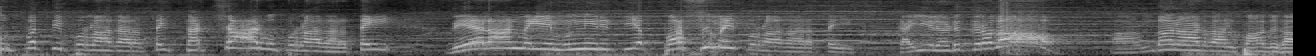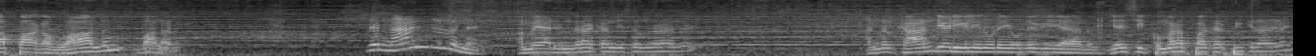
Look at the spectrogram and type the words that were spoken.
உற்பத்தி பொருளாதாரத்தை தற்சார்பு பொருளாதாரத்தை வேளாண்மையை முன்னிறுத்திய பசுமை பொருளாதாரத்தை கையில் எடுக்கிறதோ அந்த நாடுதான் பாதுகாப்பாக வாழும் வளரும். இது நான் சொல்லல. அம்மையார் இந்திரா காந்தி சொல்கிறார்கள். அண்ணல் காந்தியடிகளினுடைய உதவியாளர் ஜேசி குமரப்பா கற்பிக்கிறார்கள்.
